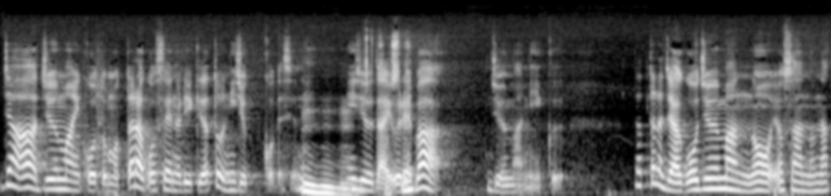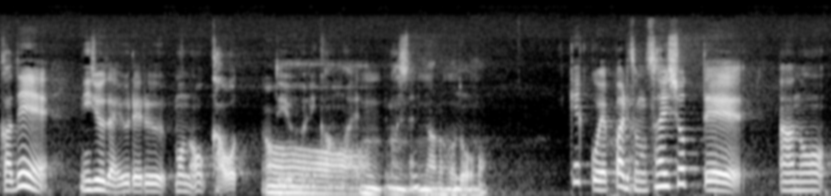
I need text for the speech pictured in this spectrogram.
じゃあ10万いこうと思ったら5000円の利益だと20個ですよね。うんうんうん20台売れば10万にいく。だったらじゃあ50万の予算の中で20台売れるものを買おうっていうふうに考えましたね。なるほど。結構やっぱりその最初ってあの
